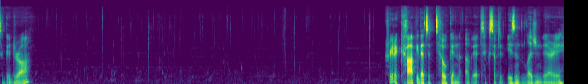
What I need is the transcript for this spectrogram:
It's a good draw. Create a copy that's a token of it, except it isn't legendary.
